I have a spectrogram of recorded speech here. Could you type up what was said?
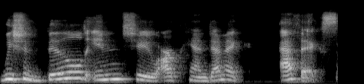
we should build into our pandemic ethics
